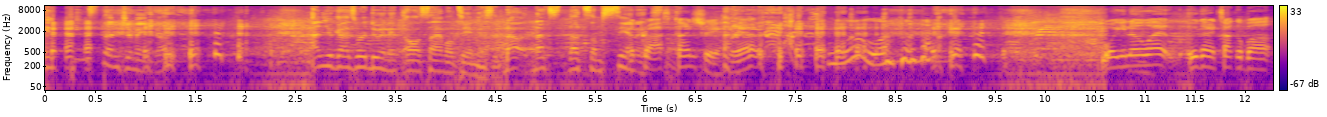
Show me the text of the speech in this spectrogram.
in Kingston, Jamaica. And you guys were doing it all simultaneously. That, that's that's some CNN across stuff. country. Yeah. Well, you know what? We're going to talk about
